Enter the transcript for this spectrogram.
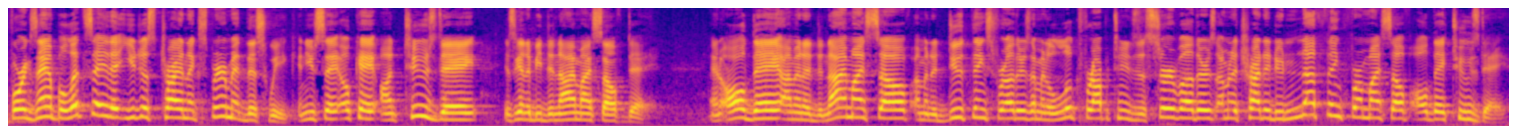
For example, let's say that you just try an experiment this week and you say, okay, on Tuesday, is going to be deny myself day. And all day, I'm going to deny myself. I'm going to do things for others. I'm going to look for opportunities to serve others. I'm going to try to do nothing for myself all day Tuesday.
